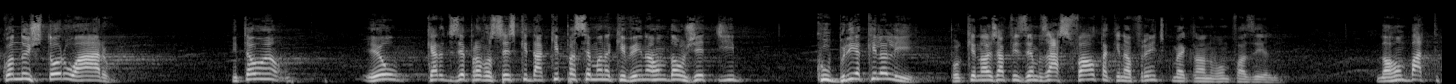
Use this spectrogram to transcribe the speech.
quando não estoura o aro. Então eu, eu quero dizer para vocês que daqui para a semana que vem nós vamos dar um jeito de cobrir aquilo ali, porque nós já fizemos asfalto aqui na frente, como é que nós não vamos fazer ali? Nós vamos bater.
